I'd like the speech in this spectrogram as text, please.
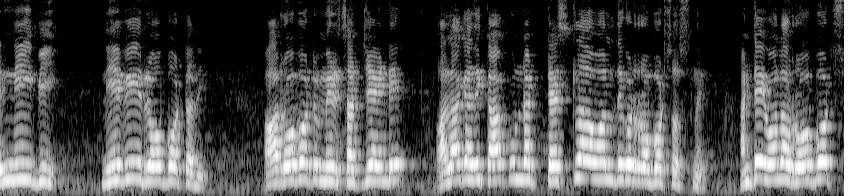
ఎన్ఈబి నేవీ రోబోట్ అది. ఆ రోబోట్ మీరు సెర్చ్ చేయండి. అలాగే అది కాకుండా టెస్ట్లా వాళ్ళది కూడా రోబోట్స్ వస్తున్నాయి. అంటే ఇవాళ రోబోట్స్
